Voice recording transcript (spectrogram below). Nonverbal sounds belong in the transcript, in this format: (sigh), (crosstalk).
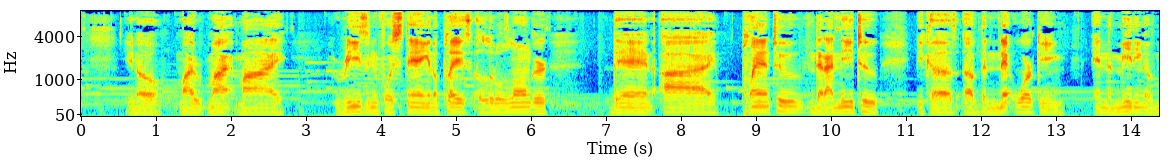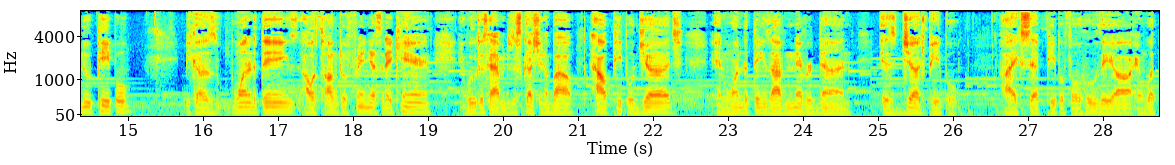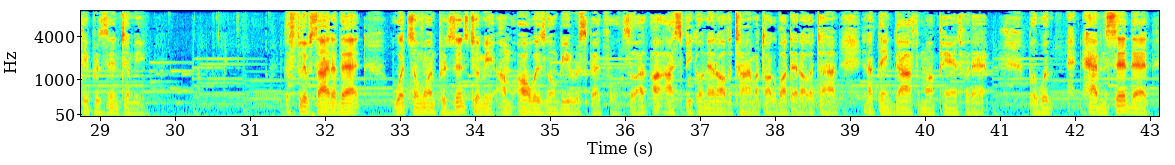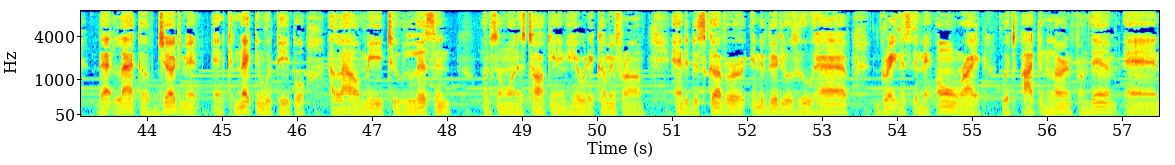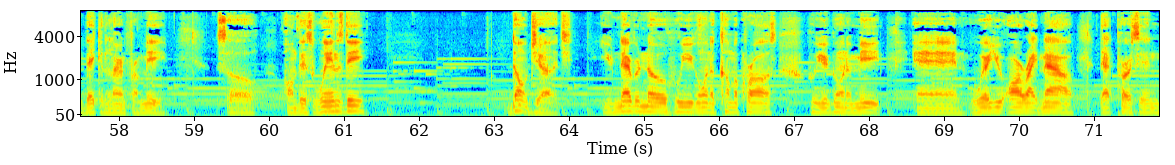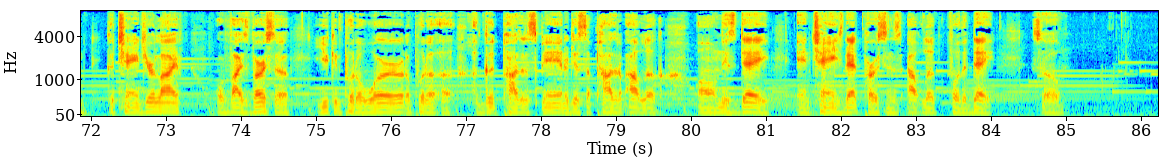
You know, my my my reason for staying in a place a little longer than I plan to and that I need to because of the networking and the meeting of new people because one of the things I was talking to a friend yesterday, Karen, and we were just having a discussion about how people judge. And one of the things I've never done is judge people. I accept people for who they are and what they present to me. The flip side of that, what someone presents to me, I'm always going to be respectful. So I, I, I, speak on that all the time. I talk about that all the time. And I thank God for my parents for that. But with having said that, that lack of judgment and connecting with people allow me to listen when someone is talking and hear where they're coming from and to discover individuals who have greatness in their own right, which I can learn from them and they can learn from me. So on this Wednesday, don't judge. You never know who you're going to come across, who you're going to meet, and where you are right now, that person could change your life or vice versa. You can put a word or put a, a, a good positive spin or just a positive outlook on this day and change that person's outlook for the day. So,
